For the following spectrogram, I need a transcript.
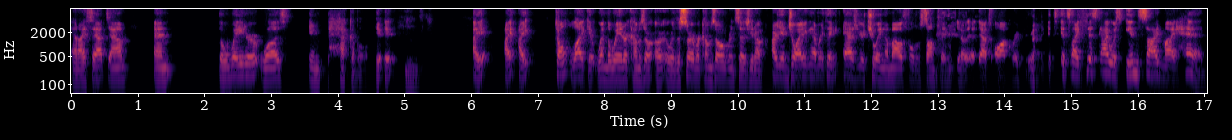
And I sat down, and the waiter was impeccable. It, it, mm. I, I, I don't like it when the waiter comes or, or, the server comes over and says, you know, are you enjoying everything as you're chewing a mouthful of something? You know, that's awkward. Right. It's, it's like this guy was inside my head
